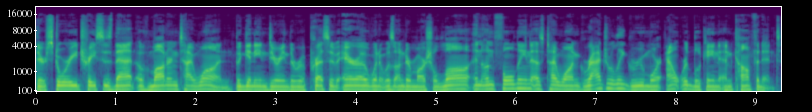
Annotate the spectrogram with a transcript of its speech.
Their story traces that of modern Taiwan, beginning during the repressive era when it was under martial law and unfolding as Taiwan gradually grew more outward looking and confident.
